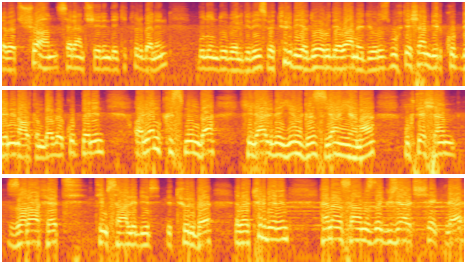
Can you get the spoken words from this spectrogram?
Evet şu an Serhant şehrindeki türbenin bulunduğu bölgedeyiz ve türbeye doğru devam ediyoruz. Muhteşem bir kubbenin altında ve kubbenin alem kısmında hilal ve yıldız yan yana muhteşem zarafet timsali bir türbe. Evet türbenin hemen sağımızda güzel çiçekler,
